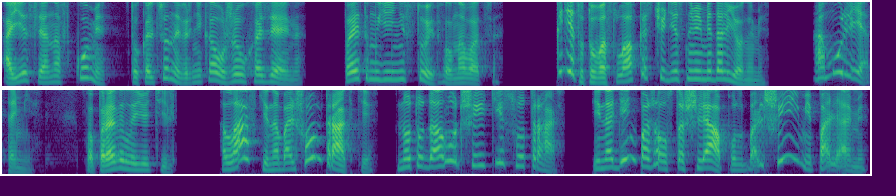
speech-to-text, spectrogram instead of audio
А если она в коме, то кольцо наверняка уже у хозяина. Поэтому ей не стоит волноваться. «Где тут у вас лавка с чудесными медальонами?» «Амулетами», – поправил ее Тиль. «Лавки на большом тракте, но туда лучше идти с утра. И надень, пожалуйста, шляпу с большими полями,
